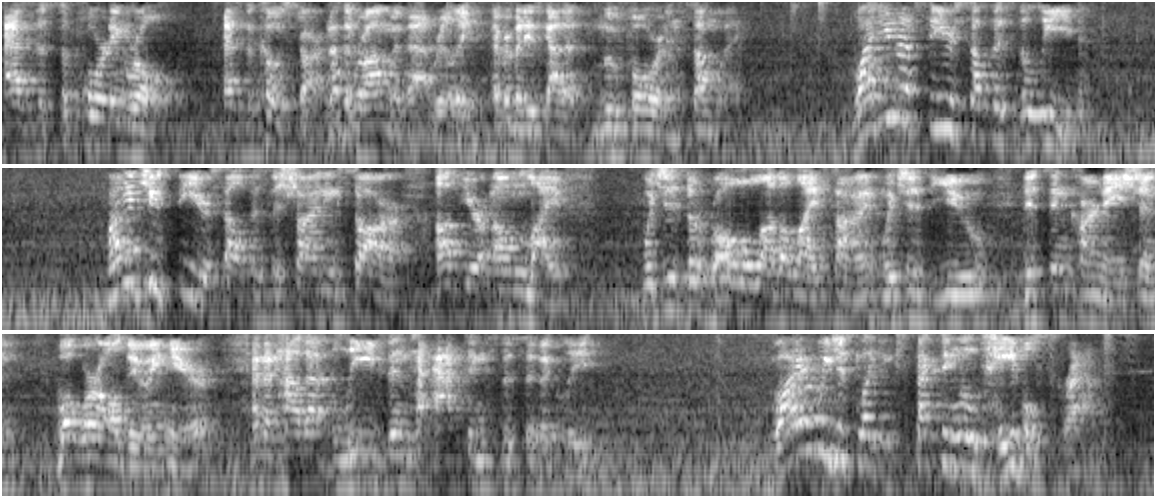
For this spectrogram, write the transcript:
as the supporting role, as the co star? Nothing wrong with that, really. Everybody's got to move forward in some way. Why do you not see yourself as the lead? Why don't you see yourself as the shining star of your own life, which is the role of a lifetime, which is you, this incarnation, what we're all doing here, and then how that bleeds into acting specifically? Why are we just like expecting little table scraps?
